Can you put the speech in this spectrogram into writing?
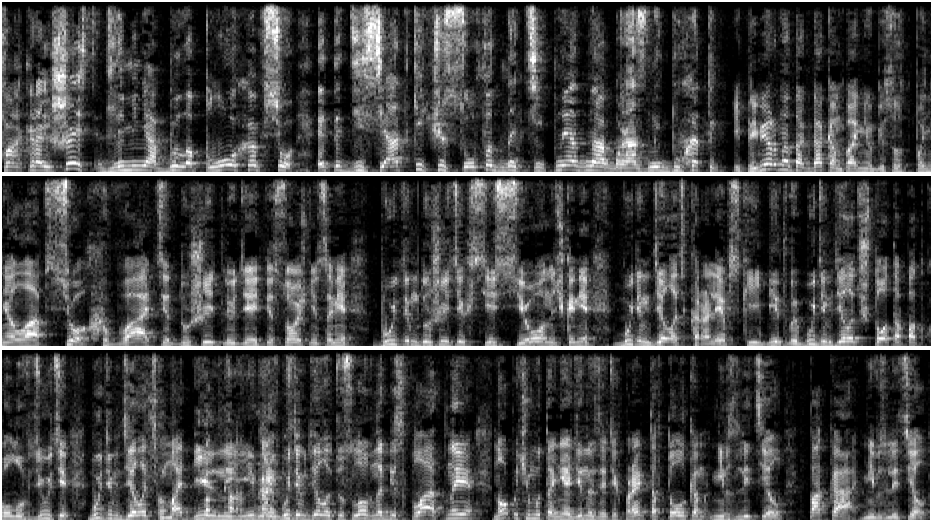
Far Cry 6 для меня было плохо все. Это десятки часов однотипной однообразной духоты. И примерно тогда компания Ubisoft поняла, все, хватит душить людей песочницами, будем душить их сисеночками, будем делать делать королевские битвы, будем делать что-то под Call of Duty, будем делать мобильные игры, будем делать условно бесплатные. Но почему-то ни один из этих проектов толком не взлетел. Пока не взлетел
